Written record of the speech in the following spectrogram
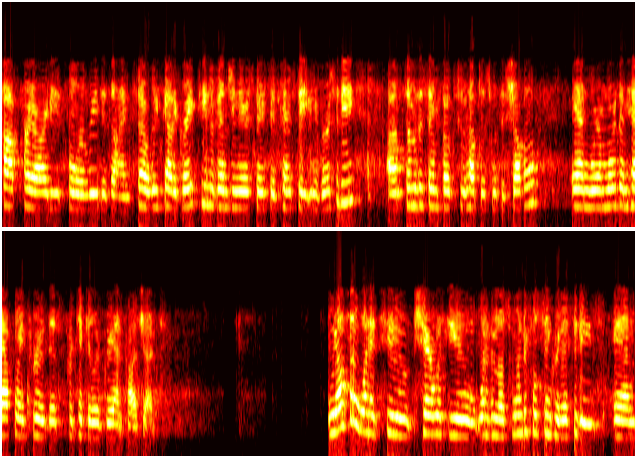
top priority for redesign. So we've got a great team of engineers based at Penn State University, um, some of the same folks who helped us with the shovel, and we're more than halfway through this particular grant project. We also wanted to share with you one of the most wonderful synchronicities, and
